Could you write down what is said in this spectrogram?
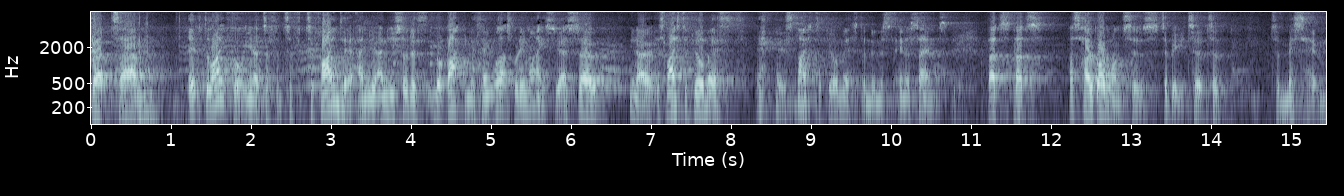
but um, it's delightful, you know, to, to, to find it. And you, and you sort of look back and you think, well, that's really nice, yeah? So, you know, it's nice to feel missed. it's nice to feel missed. And in a, in a sense, that's, that's, that's how God wants us to be, to, to, to miss Him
